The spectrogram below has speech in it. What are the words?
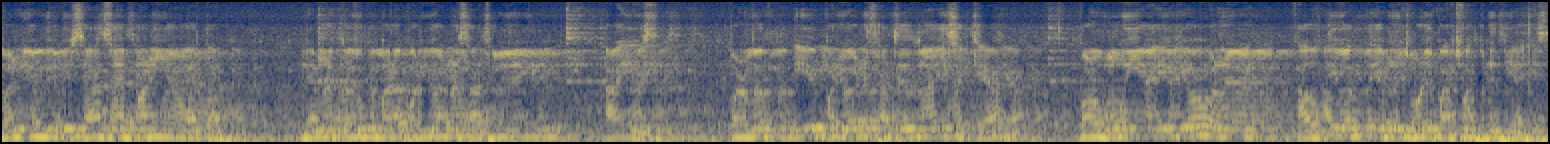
માન્ય બી શાહ સાહેબ પણ અહીંયા આવ્યા હતા. એટલે એમણે કહ્યું કે મારા પરિવારને સાથે લઈને આવીશ. પણ અમે એ પરિવારની સાથે ના આવી શક્યા. પણ હું અહીંયા આવી ગયો અને આવતી વખતે એમની જોડે પાછો ફરીથી આવીશ.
